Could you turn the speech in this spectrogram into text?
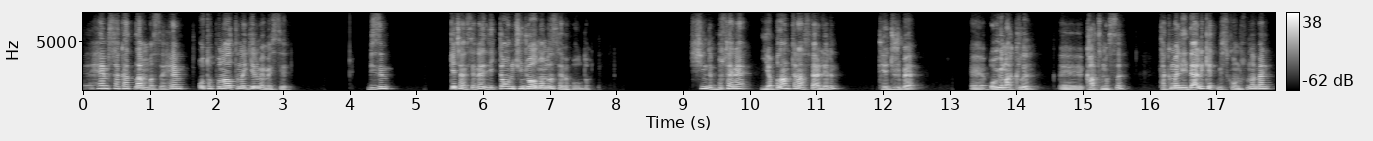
hem sakatlanması hem o topun altına girmemesi bizim geçen sene ligde 13. olmamıza sebep oldu. Şimdi bu sene yapılan transferlerin tecrübe, e, oyun aklı e, katması, takıma liderlik etmesi konusunda ben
